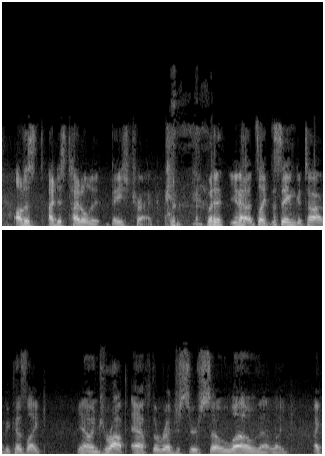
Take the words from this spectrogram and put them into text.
I'll just I just titled it bass track. but you know, it's like the same guitar because like you know in drop F the register's so low that like I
